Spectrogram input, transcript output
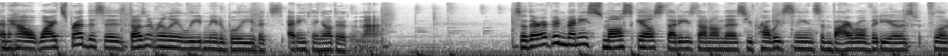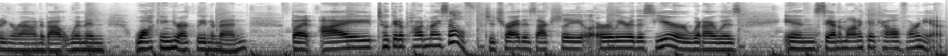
And how widespread this is doesn't really lead me to believe it's anything other than that. So, there have been many small scale studies done on this. You've probably seen some viral videos floating around about women walking directly into men. But I took it upon myself to try this actually earlier this year when I was in Santa Monica, California.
